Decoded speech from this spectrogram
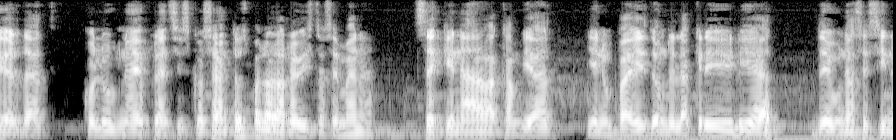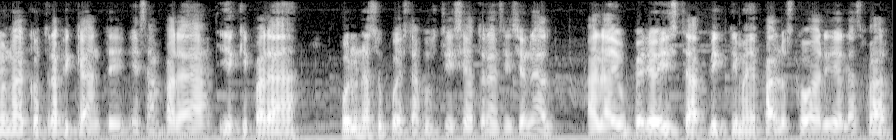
verdad, columna de Francisco Santos para la revista Semana. Sé que nada va a cambiar y en un país donde la credibilidad de un asesino narcotraficante es amparada y equiparada por una supuesta justicia transicional a la de un periodista víctima de Pablo Escobar y de las FARC,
